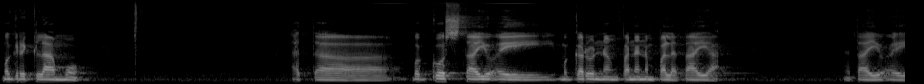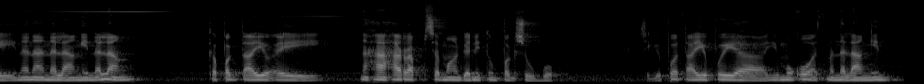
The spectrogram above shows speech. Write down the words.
magreklamo. At uh, tayo ay magkaroon ng pananampalataya na tayo ay nananalangin na lang kapag tayo ay nahaharap sa mga ganitong pagsubok. Sige po, tayo po ay ah, yumuko at manalangin.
